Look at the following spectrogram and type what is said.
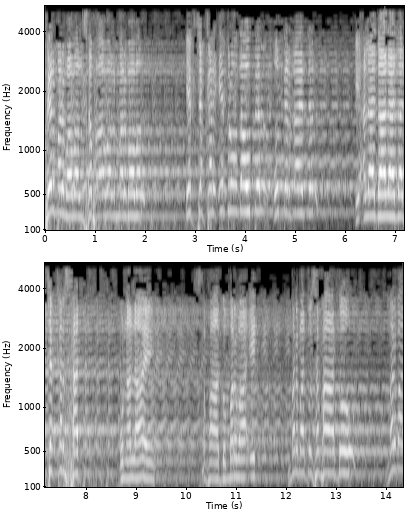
پھر مروا وال سفا وال مروا وال ایک چکر ادھر ادھر ادھر دا ادھر یہ علیحدہ علیحدہ چکر سات انہیں لائے سفا تو مروا ایک مروا تو سفا دو مروا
